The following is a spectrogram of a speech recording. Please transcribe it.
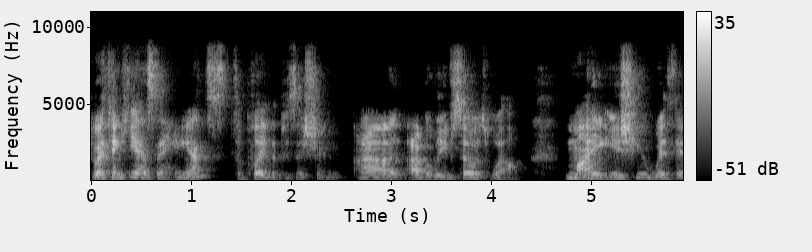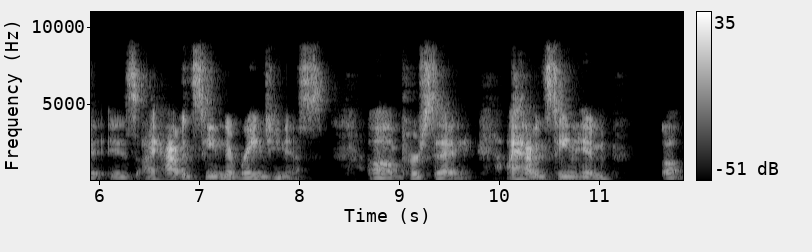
Do I think he has the hands to play the position? Uh, I believe so as well. My issue with it is I haven't seen the ranginess um, per se. I haven't seen him uh,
